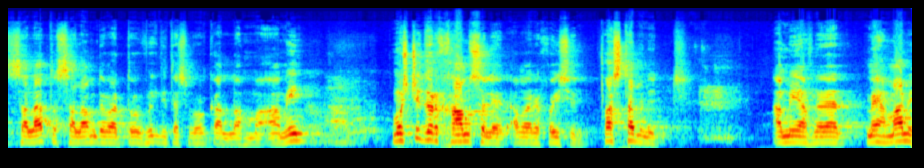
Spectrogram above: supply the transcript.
সালাত ও সালাম দেওয়ার তৌফিক দিতে সবকে আল্লাহ আমিন। মসজিদের খাম চলের আমার কইছেন পাঁচটা মিনিট। আমি আপনার মেহমান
